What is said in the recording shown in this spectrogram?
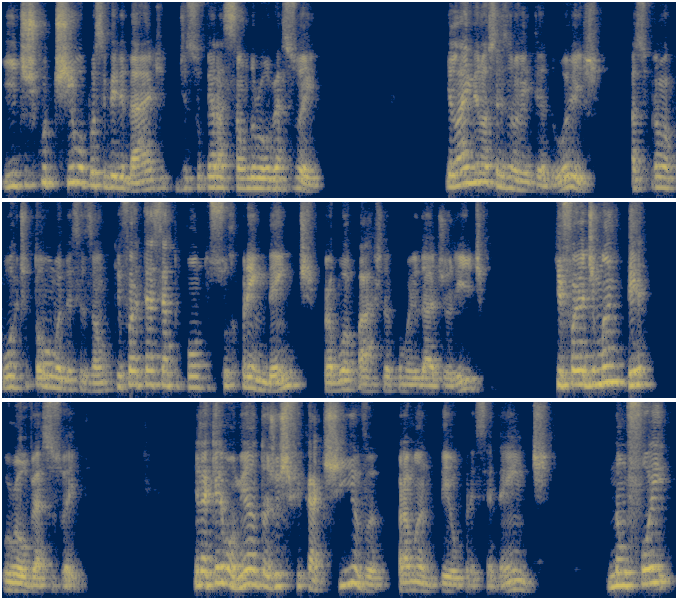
e discutiu a possibilidade de superação do Roe vs. Wade. E lá em 1992, a Suprema Corte tomou uma decisão que foi até certo ponto surpreendente para boa parte da comunidade jurídica, que foi a de manter o Roe vs. Wade. E naquele momento, a justificativa para manter o precedente não foi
